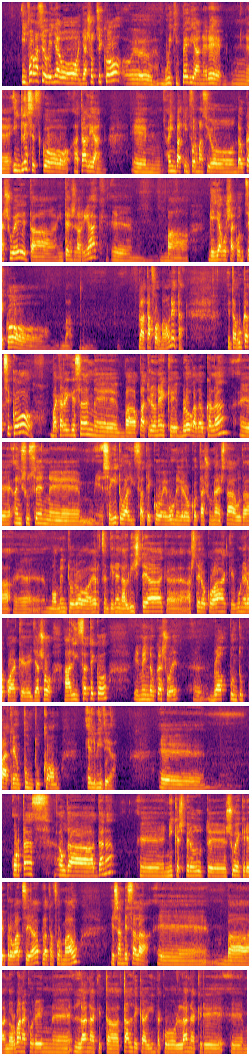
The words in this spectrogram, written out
informazio gehiago jasotzeko, e, Wikipedian ere mm, inglesezko atalean em, hainbat informazio daukazue eta interesgarriak em, ba, gehiago sakontzeko ba, plataforma honetan. Eta bukatzeko, bakarrik esan e, ba, Patreonek bloga daukala, e, hain zuzen e, segitu alizateko egunegeroko tasuna, ez da, hau da, e, momentu oro agertzen diren albisteak, e, asterokoak, egunerokoak e, jaso alizateko, hemen daukazue eh, blog.patreon.com elbidea. Eh, hortaz, hau da dana, eh, nik espero dut eh, zuek ere probatzea plataforma hau, esan bezala eh, ba, norbanakoren eh, lanak eta taldeka egindako lanak ere eh,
